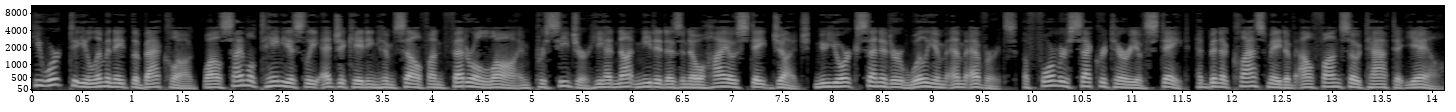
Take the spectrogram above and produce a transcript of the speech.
He worked to eliminate the backlog, while simultaneously educating himself on federal law and procedure he had not needed as an Ohio state judge. New York Senator William M. Evarts, a former Secretary of State, had been a classmate of Alphonso Taft at Yale.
